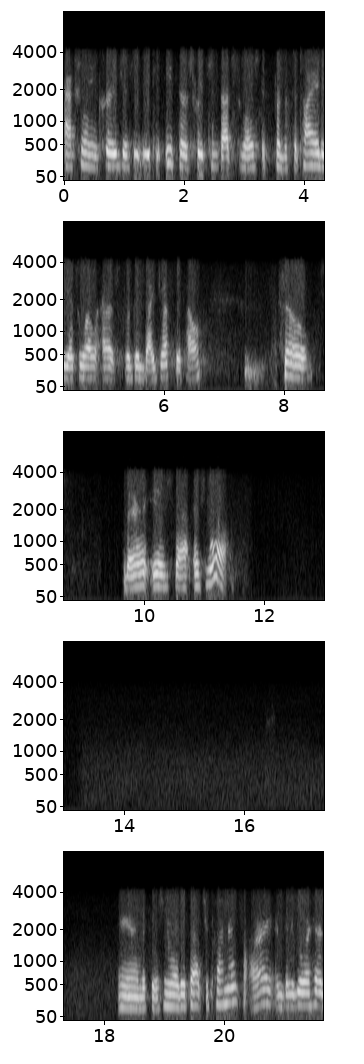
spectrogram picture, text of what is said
actually encourages you to eat those fruits and vegetables for the satiety as well as for good digestive health. So there is that as well. And if there's no other thoughts or comments, I am going to go ahead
